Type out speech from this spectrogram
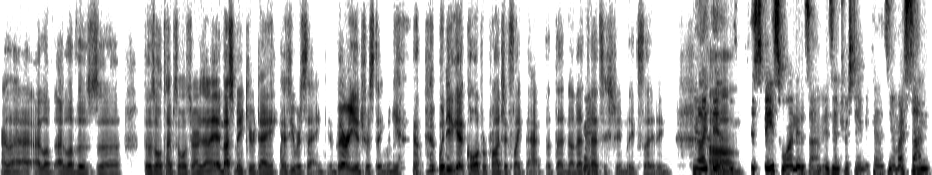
I, I love I love those uh, those all types of alternatives. And it must make your day, as you were saying, very interesting when you when you get called for projects like that. But that no, that right. that's extremely exciting. You know, like the, um, the space one is um, is interesting because you know my son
